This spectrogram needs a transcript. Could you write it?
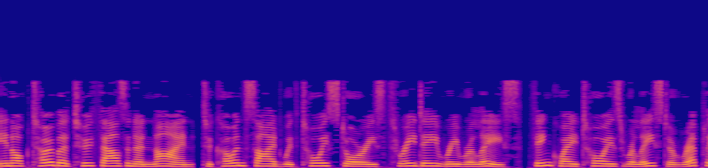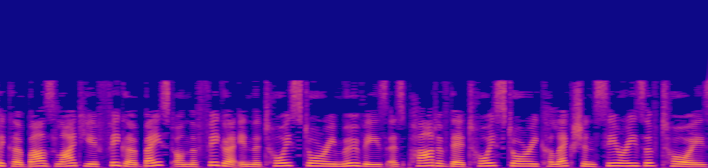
In October 2009, to coincide with Toy Story's 3D re-release, Thinkway Toys released a replica Buzz Lightyear figure based on the figure in the Toy Story movies as part of their Toy Story Collection series of toys.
